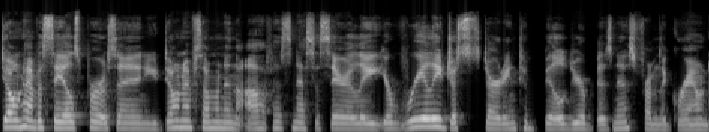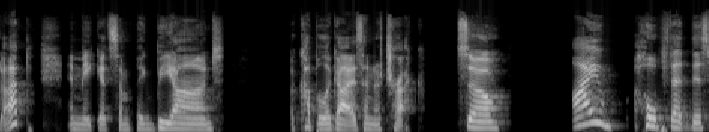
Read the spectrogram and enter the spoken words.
don't have a salesperson, you don't have someone in the office necessarily. You're really just starting to build your business from the ground up and make it something beyond a couple of guys in a truck. So, I hope that this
